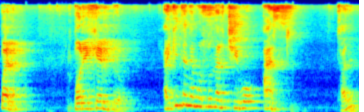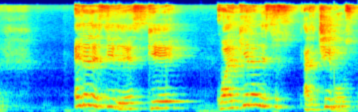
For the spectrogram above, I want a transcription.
Bueno, por ejemplo, aquí tenemos un archivo ASCII, ¿sale? He de decirles que cualquiera de estos archivos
